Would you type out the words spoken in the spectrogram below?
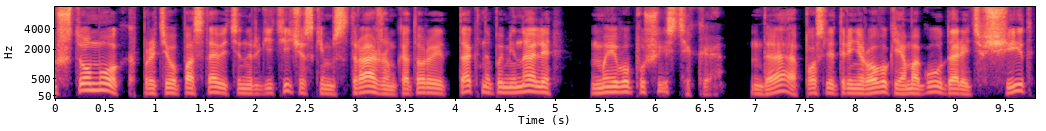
Что мог противопоставить энергетическим стражам, которые так напоминали моего пушистика? Да, после тренировок я могу ударить в щит,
